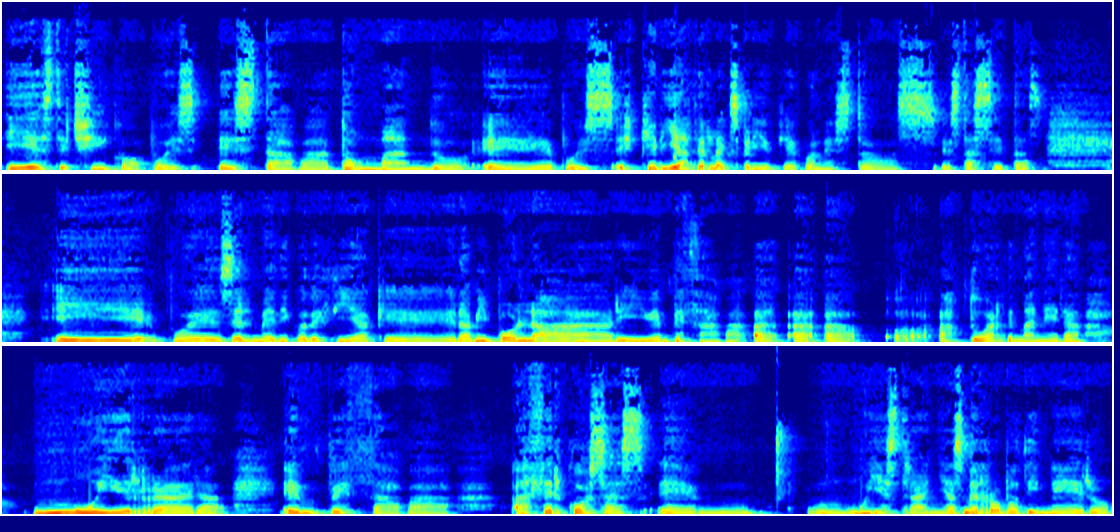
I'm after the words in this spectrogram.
Y este chico, pues, estaba tomando, eh, pues, quería hacer la experiencia con estos, estas setas. Y pues el médico decía que era bipolar y empezaba a, a, a actuar de manera muy rara, empezaba hacer cosas em, muy extrañas, me robó dinero,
